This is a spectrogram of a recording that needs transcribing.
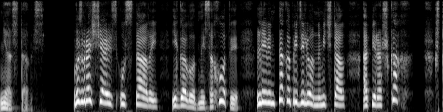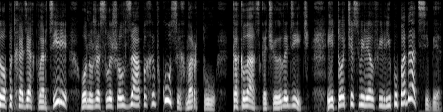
не осталось. Возвращаясь усталый и голодный с охоты, Левин так определенно мечтал о пирожках, что, подходя к квартире, он уже слышал запах и вкус их во рту, как ласка чуяла дичь, и тотчас велел Филиппу подать себе.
